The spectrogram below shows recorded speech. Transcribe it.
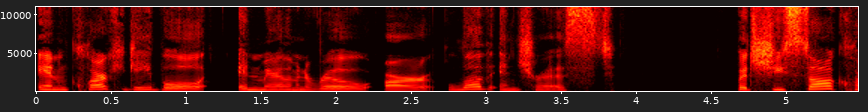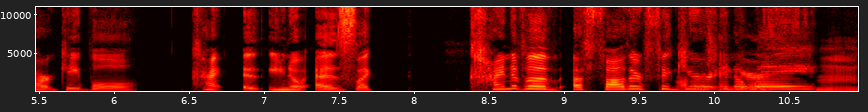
and Clark Gable and Marilyn Monroe are love interest, but she saw Clark Gable kind, uh, you know, as like kind of a, a father figure, in a way. Hmm.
